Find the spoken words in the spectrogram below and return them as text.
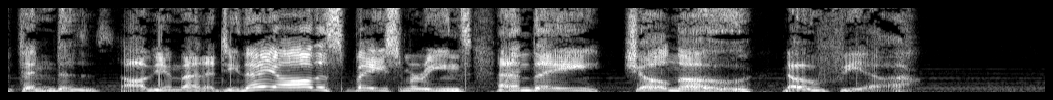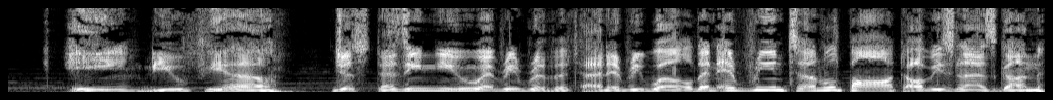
defenders of humanity. They are the space marines, and they shall know no fear. He knew fear, just as he knew every rivet and every weld and every internal part of his lasgun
